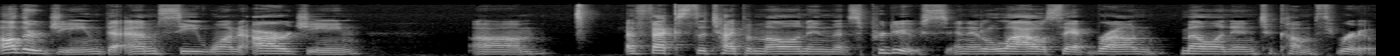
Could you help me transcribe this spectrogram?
other gene, the MC1R gene, um, affects the type of melanin that's produced and it allows that brown melanin to come through.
